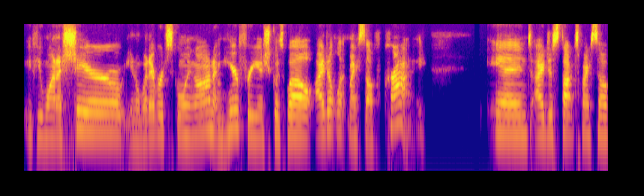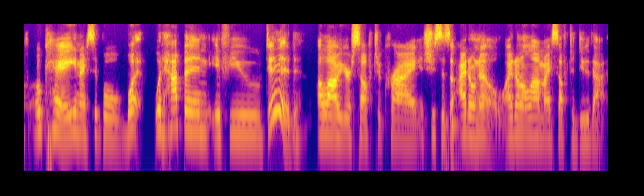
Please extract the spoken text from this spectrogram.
if you want to share, you know, whatever's going on, I'm here for you. And she goes, well, I don't let myself cry. And I just thought to myself, okay. And I said, well, what would happen if you did allow yourself to cry? And she says, I don't know. I don't allow myself to do that.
